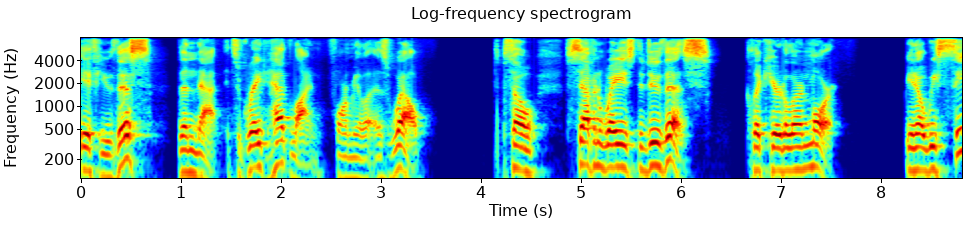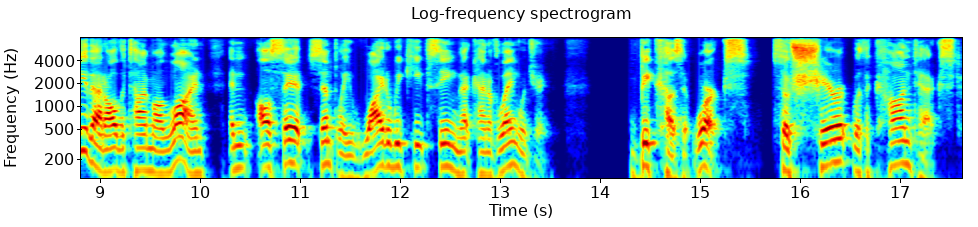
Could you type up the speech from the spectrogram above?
If you this, then that. It's a great headline formula as well. So seven ways to do this. Click here to learn more. You know, we see that all the time online. And I'll say it simply. Why do we keep seeing that kind of languaging? Because it works. So share it with a context.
